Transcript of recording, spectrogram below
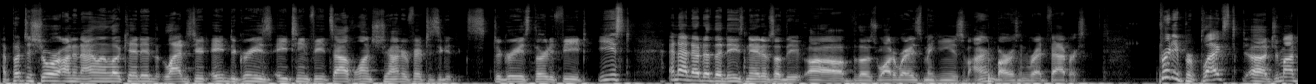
had put to shore on an island located latitude 8 degrees 18 feet south, longitude 256 degrees 30 feet east, and I noted that these natives of the uh, of those waterways making use of iron bars and red fabrics. Pretty perplexed, uh, Jamont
